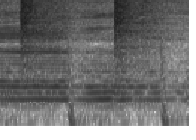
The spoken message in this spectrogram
Oh.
